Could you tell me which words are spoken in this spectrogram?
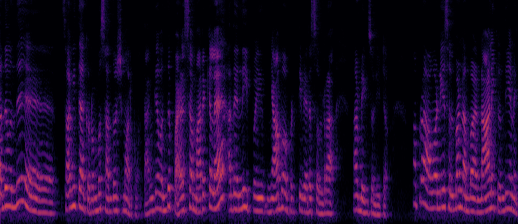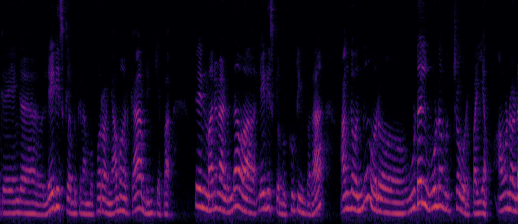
அது வந்து சவிதாக்கு ரொம்ப சந்தோஷமாக இருக்கும். தங்க வந்து பழசை மறக்கலை அதை வந்து இப்போ ஞாபகப்படுத்தி வேற சொல்கிறா அப்படின்னு சொல்லிட்டோம். அப்புறம் அவனே சொல்வா நம்ம நாளைக்கு வந்து எனக்கு எங்கள் லேடிஸ் கிளப்புக்கு நம்ம போகிறோம் ஞாபகம் இருக்கா? அப்படின்னு கேட்பா. சரி மறுநாள் வந்து அவள் லேடிஸ் கிளப்புக்கு கூட்டின்னு போகிறா அங்கே வந்து ஒரு உடல் ஊனமுற்ற ஒரு பையன். அவனோட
